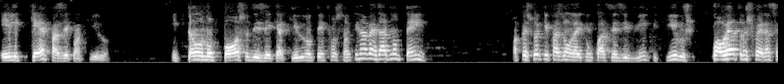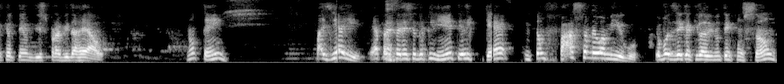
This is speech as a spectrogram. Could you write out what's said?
Ele quer fazer com aquilo. Então eu não posso dizer que aquilo não tem função, que na verdade não tem. Uma pessoa que faz um leg com 420 quilos, qual é a transferência que eu tenho disso para a vida real? Não tem. Mas e aí? É a preferência do cliente, ele quer. Então faça, meu amigo. Eu vou dizer que aquilo ali não tem função.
